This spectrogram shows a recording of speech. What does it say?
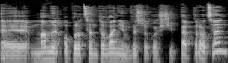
E, Mamy oprocentowanie w wysokości P%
